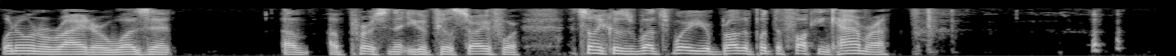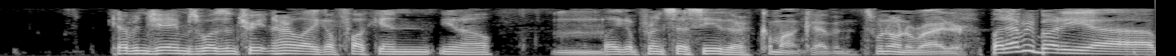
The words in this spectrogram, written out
Winona Ryder wasn't a a person that you could feel sorry for. It's only because that's where your brother put the fucking camera. Kevin James wasn't treating her like a fucking, you know, like a princess either. Mm. Come on, Kevin. It's Winona Ryder. But everybody, uh,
